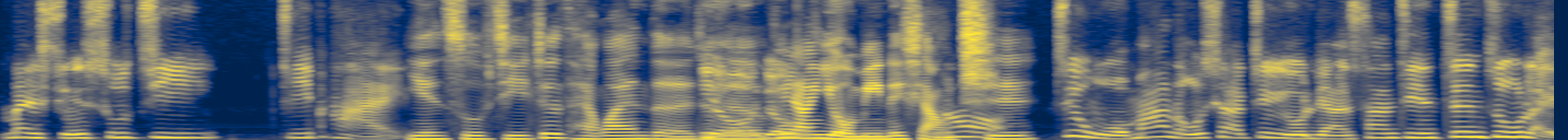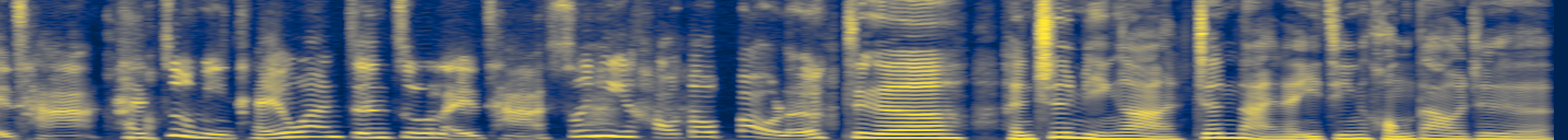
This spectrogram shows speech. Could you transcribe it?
卖咸酥鸡。鸡排、盐酥鸡，这是台湾的这个非常有名的小吃。就我妈楼下就有两三间珍珠奶茶，还著名台湾珍珠奶茶，生意好到爆了。这个很知名啊，珍奶呢已经红到这个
